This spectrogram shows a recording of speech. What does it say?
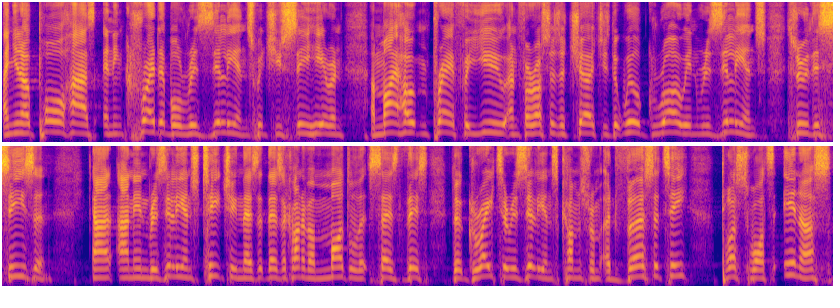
And you know, Paul has an incredible resilience, which you see here. And, and my hope and prayer for you and for us as a church is that we'll grow in resilience through this season. And, and, in resilience teaching, there's a, there's a kind of a model that says this that greater resilience comes from adversity plus what's in us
